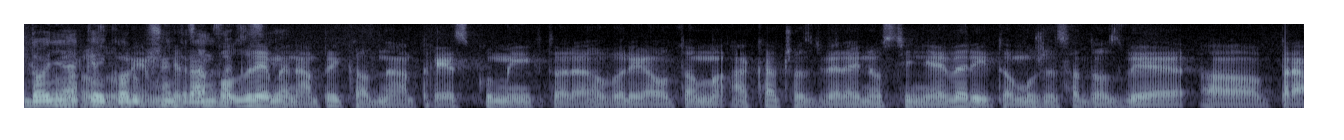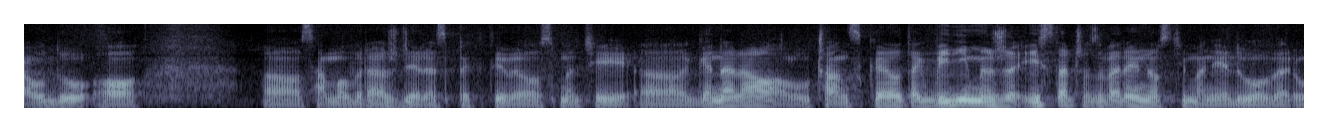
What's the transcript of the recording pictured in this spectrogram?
do nejakej Rozumiem. korupčnej keď transakcie. Keď sa pozrieme napríklad na prieskumy, ktoré hovoria o tom, aká časť verejnosti neverí tomu, že sa dozvie uh, pravdu o uh, samovražde, respektíve o smrti uh, generála Lučanského, tak vidíme, že istá časť verejnosti má nedôveru.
